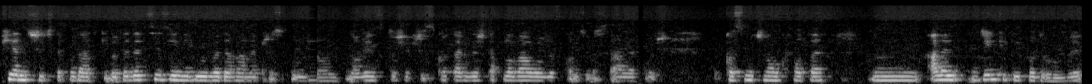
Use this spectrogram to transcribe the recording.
piętrzyć te podatki, bo te decyzje nie były wydawane przez urząd, no więc to się wszystko tak zesztaplowało, że w końcu dostałam jakąś kosmiczną kwotę, mm, ale dzięki tej podróży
